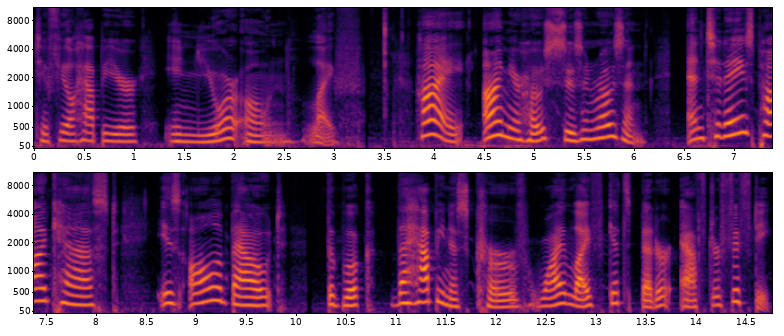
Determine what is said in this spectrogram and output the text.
to feel happier in your own life. Hi, I'm your host, Susan Rosen, and today's podcast is all about the book The Happiness Curve Why Life Gets Better After 50. It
